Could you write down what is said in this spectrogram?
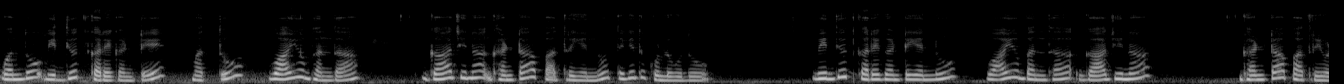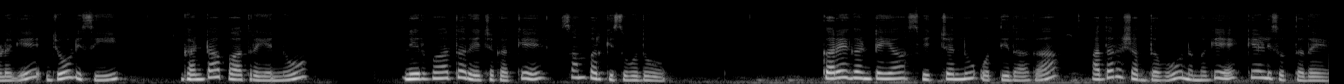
ಒಂದು ವಿದ್ಯುತ್ ಕರೆಗಂಟೆ ಮತ್ತು ವಾಯುಬಂಧ ಗಾಜಿನ ಘಂಟಾ ಪಾತ್ರೆಯನ್ನು ತೆಗೆದುಕೊಳ್ಳುವುದು. ವಿದ್ಯುತ್ ಕರೆಗಂಟೆಯನ್ನು ವಾಯುಬಂಧ ಗಾಜಿನ ಘಂಟಾ ಪಾತ್ರೆಯೊಳಗೆ ಜೋಡಿಸಿ ಘಂಟಾ ಪಾತ್ರೆಯನ್ನು ನಿರ್ವಾತ ರೇಚಕಕ್ಕೆ ಸಂಪರ್ಕಿಸುವುದು. ಕರೆಗಂಟೆಯ ಸ್ವಿಚ್ಚನ್ನು ಒತ್ತಿದಾಗ ಅದರ ಶಬ್ದವು ನಮಗೆ ಕೇಳಿಸುತ್ತದೆ.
